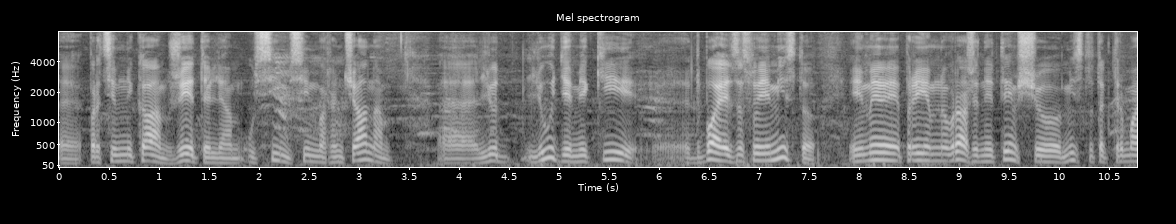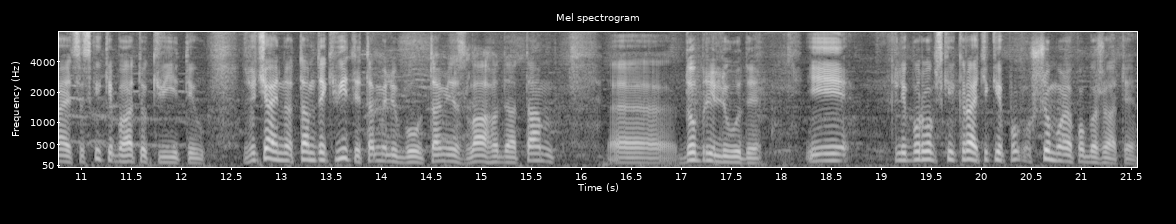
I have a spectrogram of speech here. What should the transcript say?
е, працівникам, жителям, усім всім марганчанам, людям, які е, дбають за своє місто. І ми приємно вражені тим, що місто так тримається, скільки багато квітів. Звичайно, там, де квіти, там і любов, там є злагода, там е, добрі люди. І Хліборобський край тільки що можна побажати?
